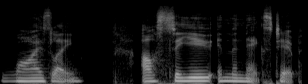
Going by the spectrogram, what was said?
wisely. I'll see you in the next tip.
